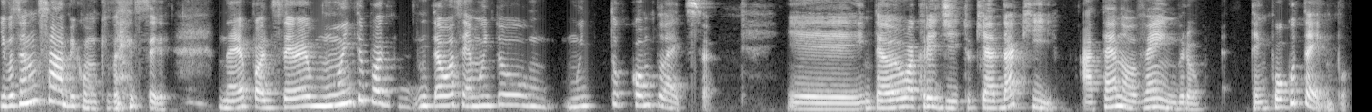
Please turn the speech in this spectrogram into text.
e você não sabe como que vai ser, né? Pode ser muito, pode, então assim é muito, muito complexa. E, então eu acredito que a daqui até novembro tem pouco tempo,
